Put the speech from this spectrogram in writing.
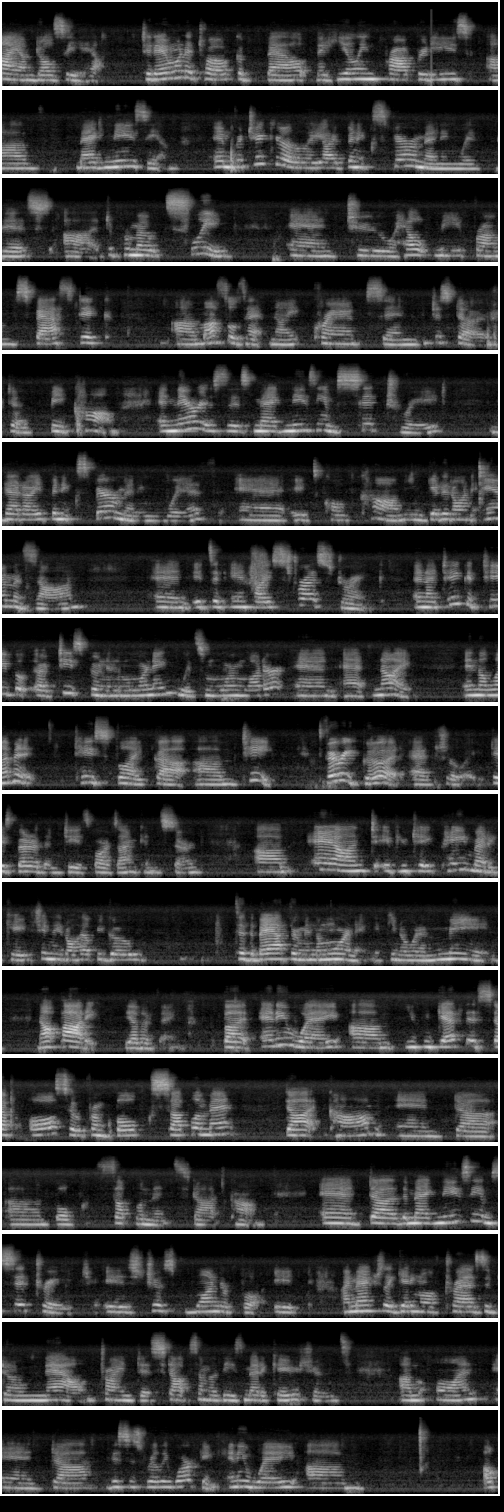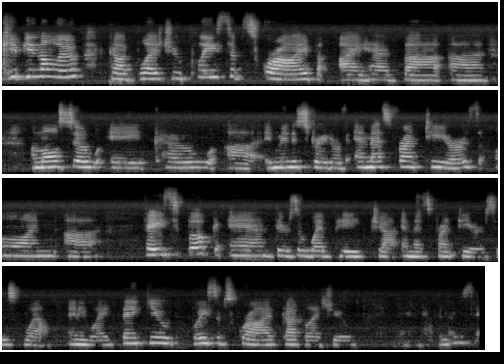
Hi, I'm Dulci Hill. Today I want to talk about the healing properties of magnesium. And particularly, I've been experimenting with this uh, to promote sleep and to help me from spastic uh, muscles at night, cramps, and just uh, to be calm. And there is this magnesium citrate that I've been experimenting with, and it's called Calm. You can get it on Amazon, and it's an anti-stress drink. And I take a, tea, a teaspoon in the morning with some warm water, and at night. And the lemon tastes like uh, um, tea. It's very good, actually. It tastes better than tea as far as I'm concerned. Um, and if you take pain medication, it'll help you go to the bathroom in the morning, if you know what I mean. Not body, the other thing. But anyway, um, you can get this stuff also from bulksupplement.com and uh, uh, bulksupplements.com. And uh, the magnesium citrate is just wonderful. It, I'm actually getting off trazodone now. I'm trying to stop some of these medications um, on, and uh, this is really working. Anyway, um, I'll keep you in the loop. God bless you. Please subscribe. I have. Uh, uh, I'm also a co-administrator of MS Frontiers on uh, Facebook, and there's a web page, uh, MS Frontiers, as well. Anyway, thank you. Please subscribe. God bless you, and have a nice day.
